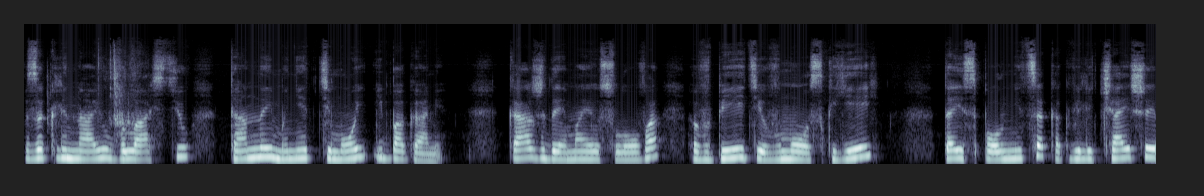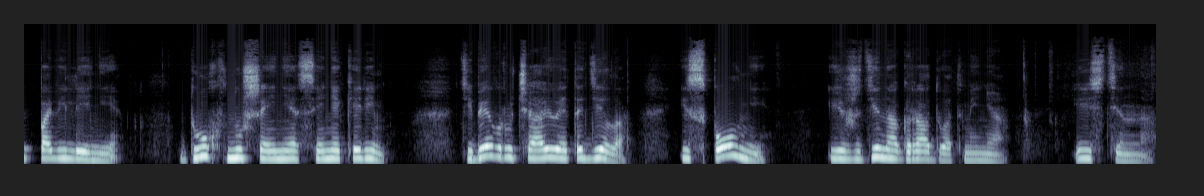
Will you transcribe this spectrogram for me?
заклинаю властью, данной мне тьмой и богами – каждое мое слово вбейте в мозг ей, да исполнится как величайшее повеление. Дух внушения Сеня Керим. Тебе вручаю это дело. Исполни и жди награду от меня. Истинно.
